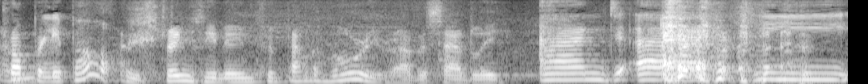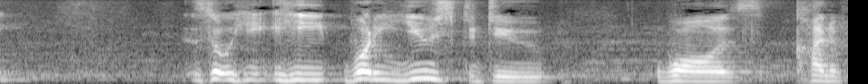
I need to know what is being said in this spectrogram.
properly posh. And strangely known for Balamory, rather sadly. and uh, he so he, he what he used to do was kind of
